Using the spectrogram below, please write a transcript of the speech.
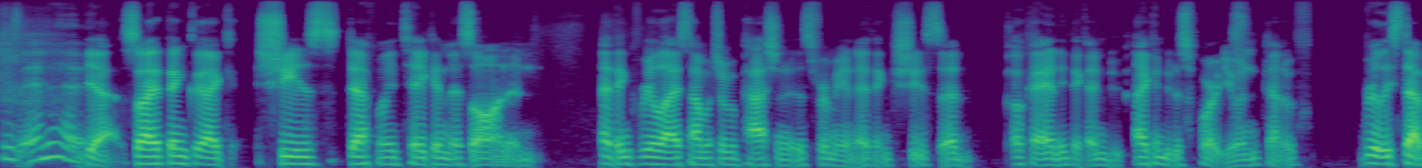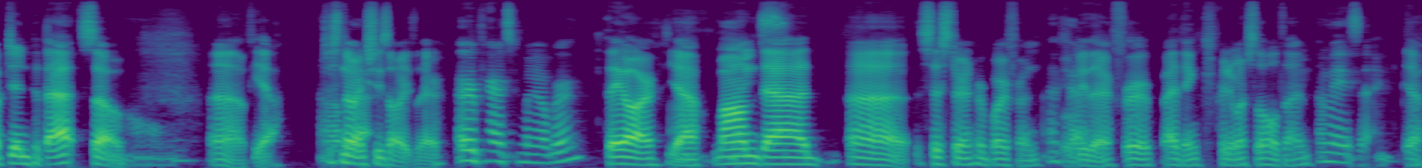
She's in it. Yeah, so I think like she's definitely taken this on and I think realized how much of a passion it is for me. And I think she said, okay, anything I can do, I can do to support you and kind of really stepped into that. So uh, yeah, just knowing that. she's always there. Are your parents coming over? They are, yeah. Oh, Mom, nice. dad, uh, sister, and her boyfriend will be there for I think pretty much the whole time. Amazing. Yeah.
